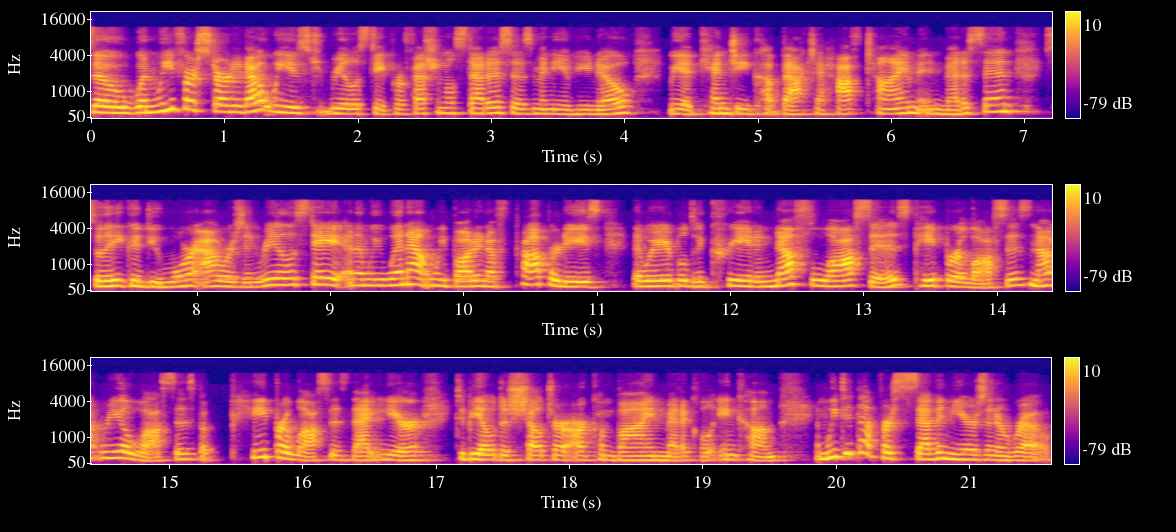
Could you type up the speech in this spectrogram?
So when we first started out, we used real estate professional status. As many of you know, we had Kenji cut back to half time in medicine so that he could do more hours in real estate. And then we went out and we bought enough properties that we were able to create enough losses, paper losses, not real losses, but paper losses that year to be able to shelter our combined medical income. And we did that for seven years in a row.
